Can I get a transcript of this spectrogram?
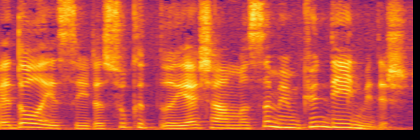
ve dolayısıyla su kıtlığı yaşanması mümkün değil midir?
